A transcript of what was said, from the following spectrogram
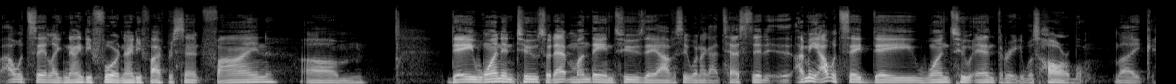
I would say like 94, 95% fine. Um, day one and two, so that Monday and Tuesday, obviously when I got tested, I mean, I would say day one, two, and three was horrible. Like,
